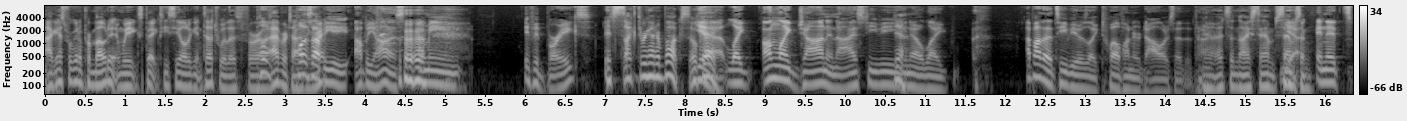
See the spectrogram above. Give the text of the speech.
I guess we're going to promote it, and we expect TCL to get in touch with us for uh, advertising. Plus, I'll be I'll be honest. I mean, if it breaks, It's like three hundred bucks. Okay. Yeah, like unlike John and I's TV, Yeah. you know, like I bought that TV. It was like twelve hundred dollars at the time. Yeah, it's a nice Sam Yeah, Samsung. and it's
